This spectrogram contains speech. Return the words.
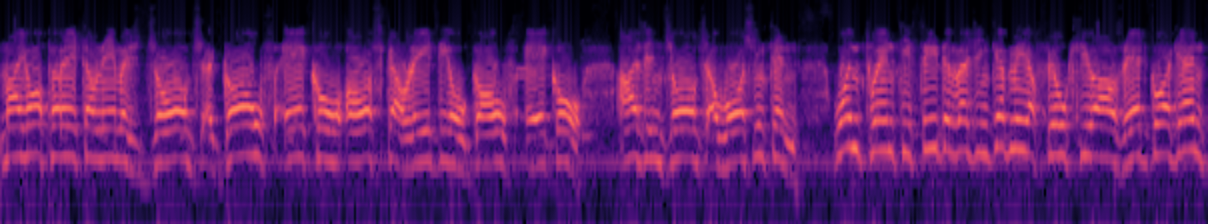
My operator name is George Golf Echo Oscar Radio Golf Echo, as in George uh, Washington. 123 Division, give me your full QRZ. Go again.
